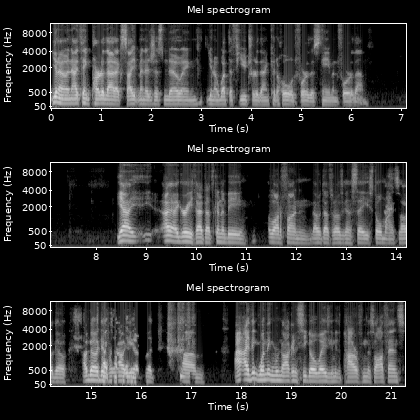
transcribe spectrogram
you know, and I think part of that excitement is just knowing, you know, what the future then could hold for this team and for them. Yeah, I, agree with that. That's going to be a lot of fun, and that, that's what I was going to say. You stole mine, so I'll go. I'll go a different route here. But um, I, I, think one thing we're not going to see go away is going to be the power from this offense.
